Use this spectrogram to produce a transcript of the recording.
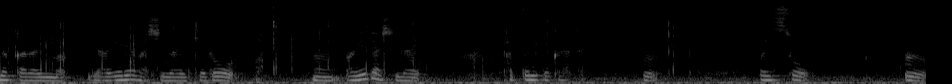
だから今あげれはしないけどうんあげれはしない。買ってみてください。うん。美味しそう。うん。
